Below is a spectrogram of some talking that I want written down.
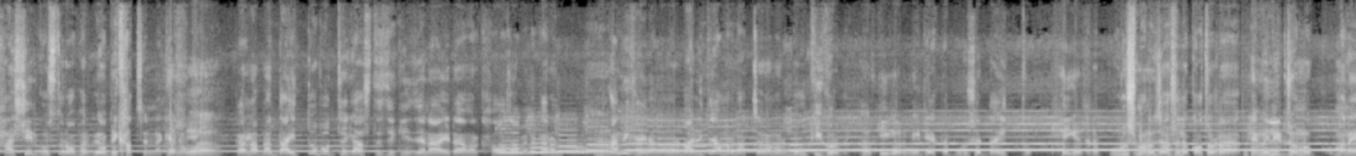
খাসির গোস্তর অফার পেয়ে আপনি খাচ্ছেন না কেন? হ্যাঁ। কারণ আপনার দায়িত্ববোধ থেকে আসতেছে কি যে না এটা আমার খাওয়া যাবে না। কারণ হ্যাঁ। আমি খাইলাম আমার বাড়িতে আমার বাচ্চারা আমার বউ কি করবে? হ্যাঁ, কি করবে? এটা একটা পুরুষের দায়িত্ব। ঠিক আছে। একটা পুরুষ মানুষ যে আসলে কতটা ফ্যামিলির জন্য মানে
